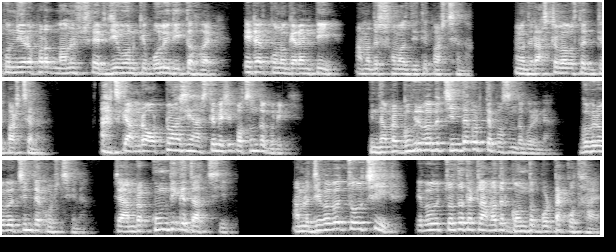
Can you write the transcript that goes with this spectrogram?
কোন নিরপরাধ মানুষের জীবনকে বলি দিতে হয়, এটার কোনো গ্যারান্টি আমাদের সমাজ দিতে পারছে না, আমাদের রাষ্ট্র ব্যবস্থা দিতে পারছে না। আজকে আমরা অট্ট হাসি হাসতে বেশি পছন্দ করি, কিন্তু আমরা গভীরভাবে চিন্তা করতে পছন্দ করি না, গভীরভাবে চিন্তা করছি না। যে আমরা কোন দিকে যাচ্ছি, আমরা যেভাবে চলছি, এভাবে চলতে থাকলে আমাদের গন্তব্যটা কোথায়?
